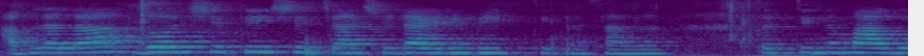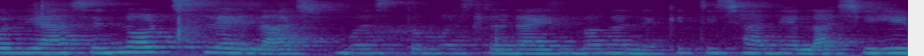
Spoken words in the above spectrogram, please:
आपल्याला दोनशे तीनशेची अशी डायरी भेटते का सांगा. तर तिनं मागवली असे नोट्स लिहायला अशी मस्त मस्त डायरी बघा ना किती छान यायला अशी हे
